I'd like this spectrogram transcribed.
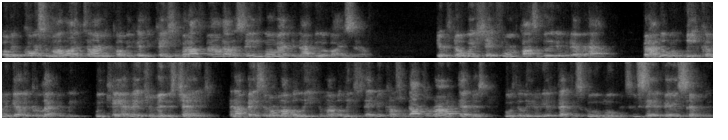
Over the course of my lifetime in public education, what I found out is Sandy Womack not do it by herself. There's no way, shape, form, possibility it would ever happen. But I know when we come together collectively, we can make tremendous change. And I base it on my belief, and my belief statement comes from Dr. Ron Edmonds, who is the leader of the effective school movements, who said very simply,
